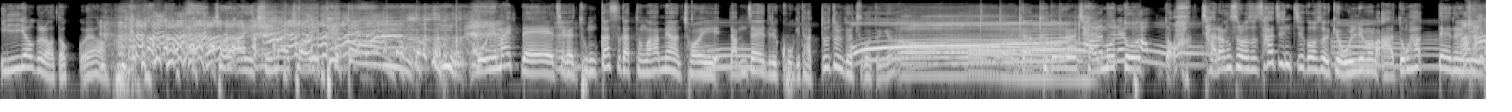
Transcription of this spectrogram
인력을 얻었고요. 저 아니 정말 저희 필컴 모임할 때 제가 돈가스 같은 거 하면 저희 오. 남자애들이 고기 다 두들겨 주거든요. 그거를 잘못 또. 또 자랑스러워서 사진 찍어서 이렇게 아. 올리면 아동 학대느니 이런,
